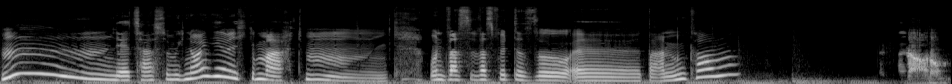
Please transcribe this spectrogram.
hm, jetzt hast du mich neugierig gemacht. Hm. Und was, was wird da so äh, drankommen? Keine Ahnung.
